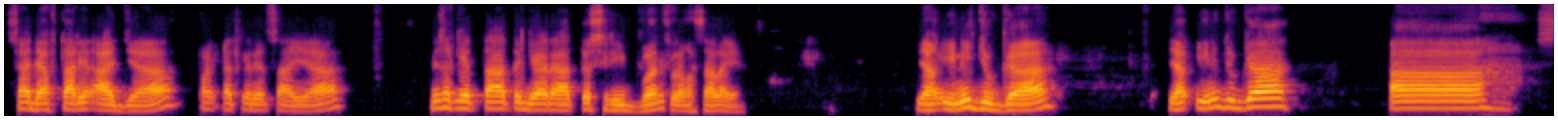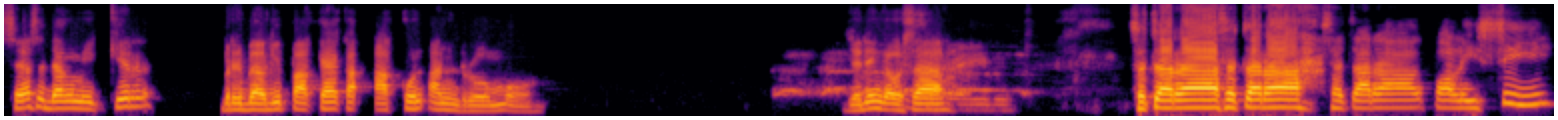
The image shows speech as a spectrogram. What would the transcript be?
saya daftarin aja pakai kartu kredit saya. Ini sekitar 300 ribuan kalau nggak salah ya. Yang ini juga yang ini juga eh saya sedang mikir berbagi pakai ka- akun Andromo. Jadi nggak usah. Secara secara secara polisi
